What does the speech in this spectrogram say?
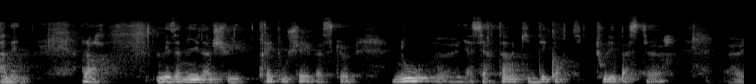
Amen. Alors, mes amis, là, je suis très touché parce que nous, euh, il y a certains qui décortiquent tous les pasteurs. Euh,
